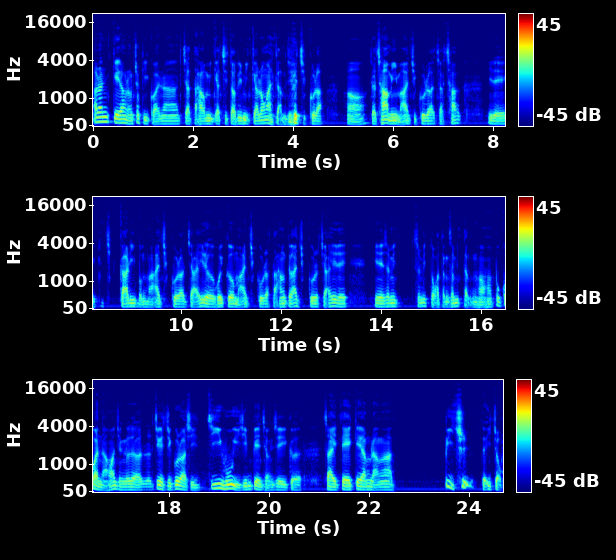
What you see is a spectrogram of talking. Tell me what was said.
啊，咱家人人足奇怪啦，食大项物件，一大堆物件拢爱含即个一骨啦，哦，食炒面嘛爱一骨啦，食炒。迄个咖喱饭嘛，爱一骨啦；食迄个火锅嘛，爱一骨啦；逐项都爱一骨啦；食迄个迄个啥物什么大肠什么肠哈，不管啦，反正个这个结果啊是几乎已经变成这个在地给人啊必吃的一种。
